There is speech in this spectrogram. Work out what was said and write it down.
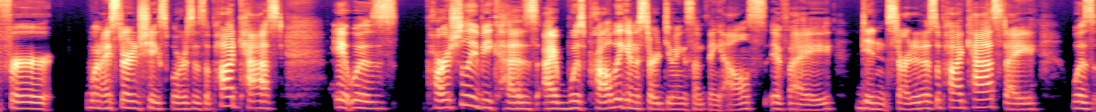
for when i started she explores as a podcast it was partially because i was probably going to start doing something else if i didn't start it as a podcast i was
